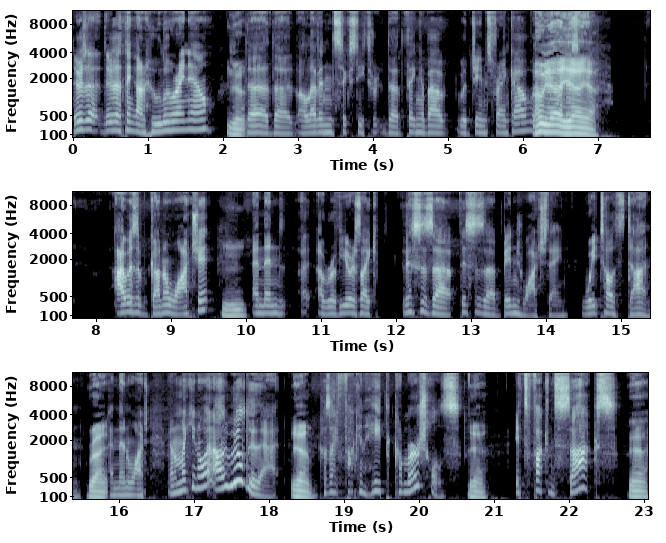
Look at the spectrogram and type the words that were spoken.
There's a there's a thing on Hulu right now. Yeah. The the 1163 the thing about with James Franco. oh yeah. Yeah. Yeah. I was gonna watch it, Mhm. and then a, a reviewer's like, "This is a this is a binge watch thing. Wait till it's done, Right. and then watch." And I'm like, you know what? I will do that Yeah. because I fucking hate the commercials. Yeah. It fucking sucks. Yeah.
